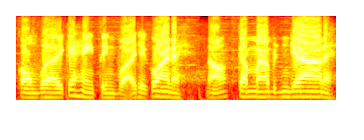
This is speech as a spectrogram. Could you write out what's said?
Còn về cái hàng tiền vệ thì có ai này? Đó Camavinga này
